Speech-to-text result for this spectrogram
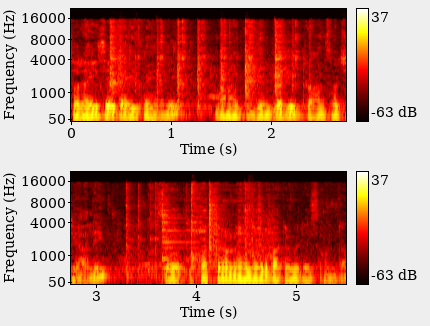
సో రైస్ అయితే అయిపోయింది. మనకి దీంట్లోకి ట్రాన్స్ఫర్ చేయాలి. సో పక్కన ఉన్న ఎన్న కూడా పక్కన పెట్టేసుకుంటా.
